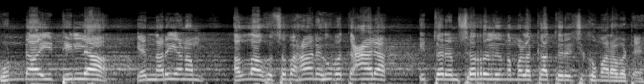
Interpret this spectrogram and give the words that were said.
ഉണ്ടായിട്ടില്ല എന്നറിയണം. അള്ളാഹു സുബാനഹുബത്ത് ആല ഇത്തരം ഷെറിൽ നമ്മളെ കാത്തു രക്ഷിക്കുമാറാവട്ടെ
